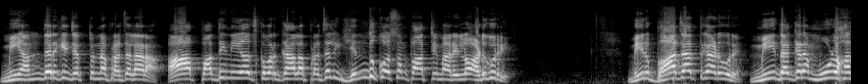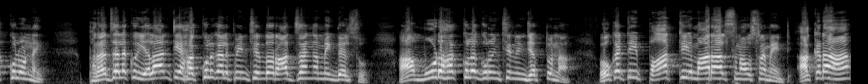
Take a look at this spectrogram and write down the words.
మీ అందరికీ చెప్తున్న ప్రజలారా ఆ పది నియోజకవర్గాల ప్రజలు ఎందుకోసం పార్టీ మారీలో అడుగురి మీరు బాజాప్తగా అడుగురే మీ దగ్గర మూడు హక్కులు ఉన్నాయి ప్రజలకు ఎలాంటి హక్కులు కల్పించిందో రాజ్యాంగం మీకు తెలుసు. ఆ మూడు హక్కుల గురించి నేను చెప్తున్నా. ఒకటి పార్టీ మారాల్సిన అవసరం ఏంటి? అక్కడ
